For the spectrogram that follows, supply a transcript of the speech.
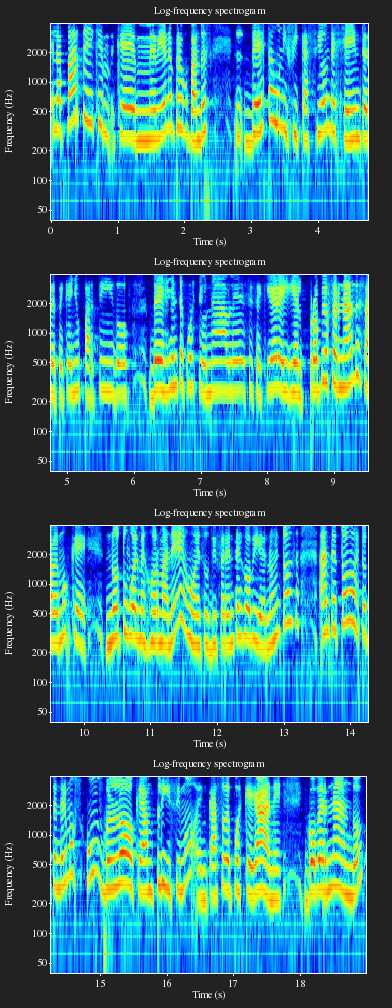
la parte que, que me viene preocupando es de esta unificación de gente, de pequeños partidos, de gente cuestionable, si se quiere, y el propio Fernández sabemos que no tuvo el mejor manejo en sus diferentes gobiernos. Entonces, ante todo esto, tendremos un bloque amplísimo, en caso de pues que gane, gobernando,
